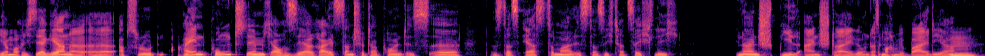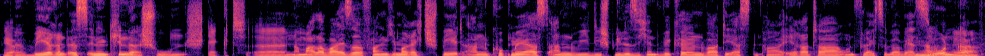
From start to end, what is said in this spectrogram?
Ja, mache ich sehr gerne. Äh, absolut. Ein Punkt, der mich auch sehr reizt an Shatterpoint, ist, äh, dass es das erste Mal ist, dass ich tatsächlich in ein Spiel einsteige, und das machen wir beide ja, Mhm, ja. äh, während es in den Kinderschuhen steckt. Äh, normalerweise fange ich immer recht spät an, gucke mir erst an, wie die Spiele sich entwickeln, warte die ersten paar Errata und vielleicht sogar Versionen ja. ab.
